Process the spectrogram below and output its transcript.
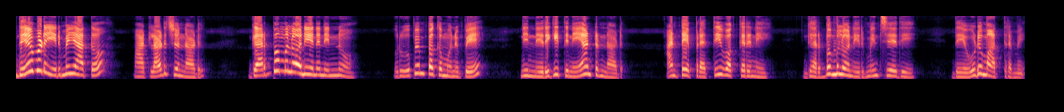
దేవుడు ఇర్మియాతో మాట్లాడుచున్నాడు. గర్భములో నేను నిన్ను రూపింపక మునిపే నిన్నెరిగి తినే అంటున్నాడు. అంటే ప్రతి ఒక్కరిని గర్భములో నిర్మించేది దేవుడు మాత్రమే.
